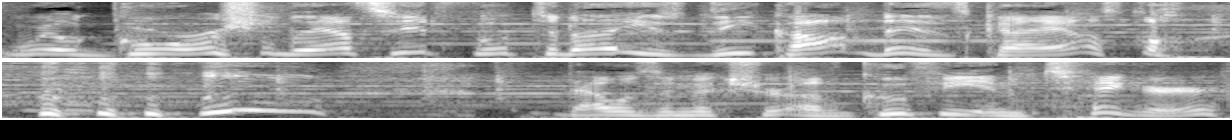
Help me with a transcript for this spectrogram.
Well, gosh, that's it for today's DCOT Discast. that was a mixture of Goofy and Tigger.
